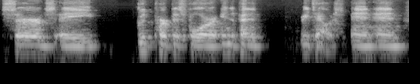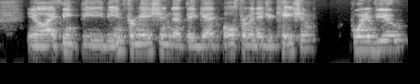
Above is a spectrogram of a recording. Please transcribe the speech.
serves a good purpose for independent retailers, and and you know I think the the information that they get both from an education point of view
